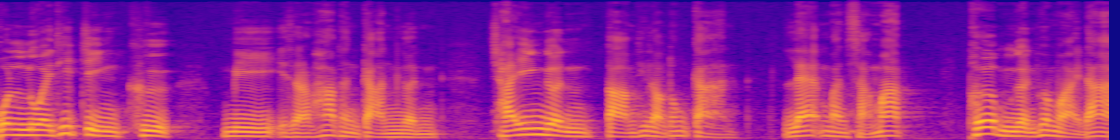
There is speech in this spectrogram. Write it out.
คนรวยที่จริงคือมีอิสรภาพทางการเงิน ใช้เงินตามที่เราต้องการ และมันสามารถเพิ่มเงินเพื่อมาใหม่ได้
